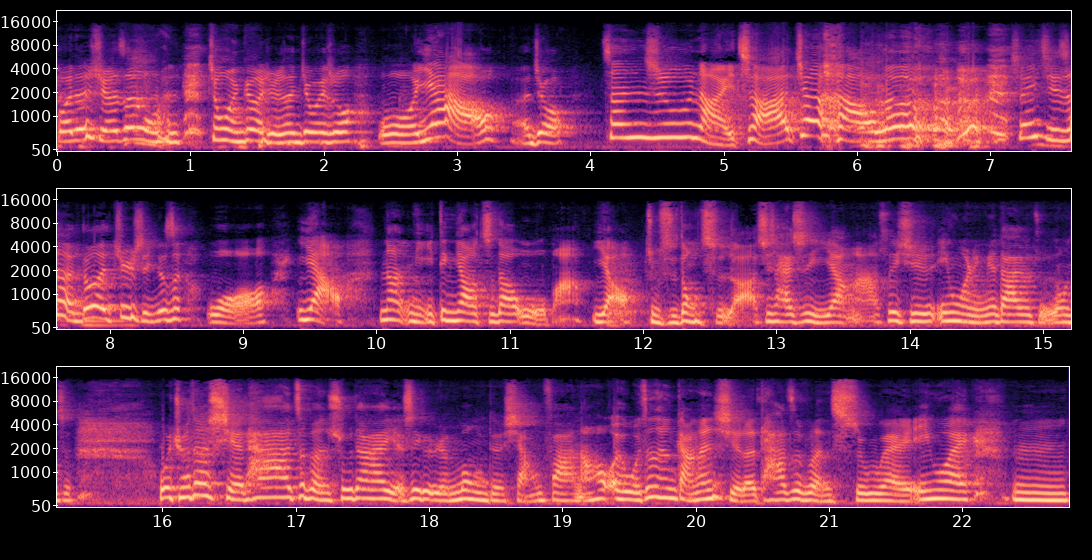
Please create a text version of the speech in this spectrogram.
我的学生，我们中文课的学生就会说我要，就。珍珠奶茶就好了，所以其实很多的句型就是我要，那你一定要知道我嘛，要主词动词啊，其实还是一样啊。所以其实英文里面大家有主动词，我觉得写他这本书大概也是一个圆梦的想法。然后哎，我真的很感恩写了他这本书哎，因为嗯。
